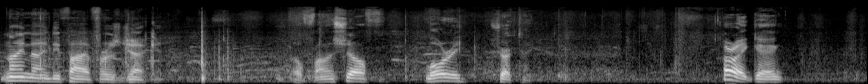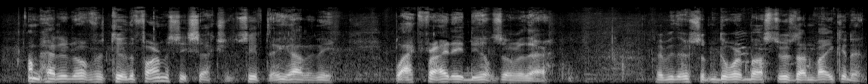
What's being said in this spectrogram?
9.95 for his jacket. Elf on a Shelf. Lori, Shark Tank. All right, gang. I'm headed over to the pharmacy section, see if they got any Black Friday deals over there. Maybe there's some doorbusters on Vicodin.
